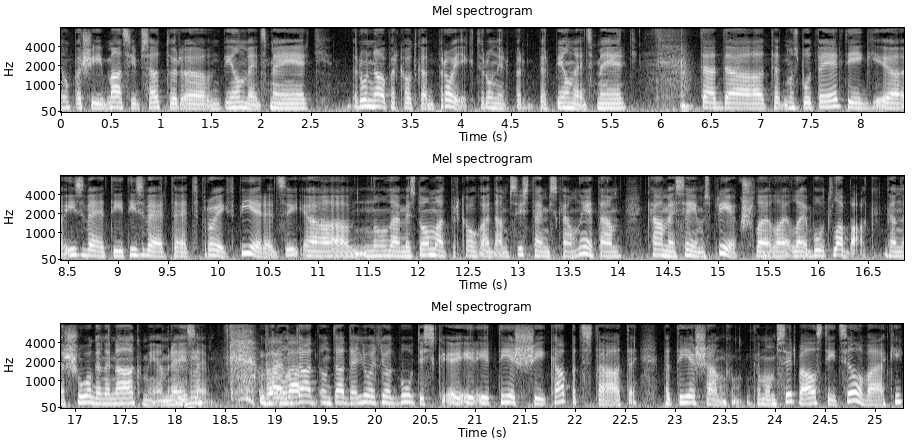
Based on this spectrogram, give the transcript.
nu, par šī mācību satura pilnveids mērķi, Runa nav par kaut kādu projektu, runa ir par, par pilnveids mērķi. Tad, tad mums būtu vērtīgi izvērtīt, izvērtēt projektu pieredzi, nu, lai mēs domātu par kaut kādām sistēmiskām lietām, kā mēs ejam uz priekšu, lai, lai, lai būtu labāk gan ar šo, gan ar nākamajām reizēm. Mm -hmm. Vai, un, tād, un tādēļ ļoti, ļoti būtiski ir, ir tieši šī kapacitāte, patiešām, ka, ka mums ir valstī cilvēki,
